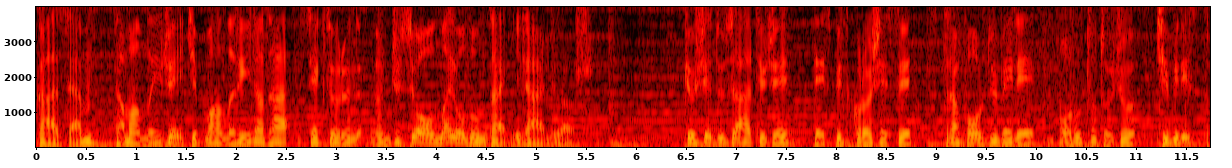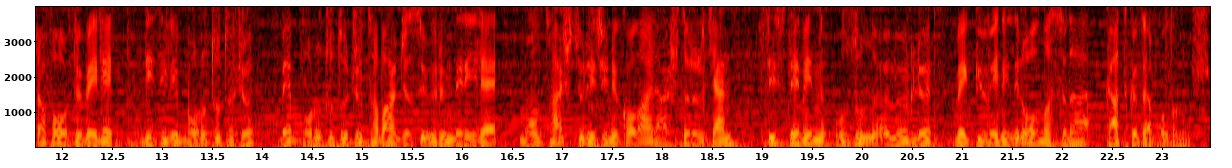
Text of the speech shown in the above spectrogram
Gazem, tamamlayıcı ekipmanlarıyla da sektörün öncüsü olma yolunda ilerliyor. Köşe düzeltici, tespit kroşesi, strafor dübeli, boru tutucu, çivili strafor dübeli, dizili boru tutucu ve boru tutucu tabancası ürünleriyle montaj sürecini kolaylaştırırken sistemin uzun ömürlü ve güvenilir olmasına katkıda bulunur.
